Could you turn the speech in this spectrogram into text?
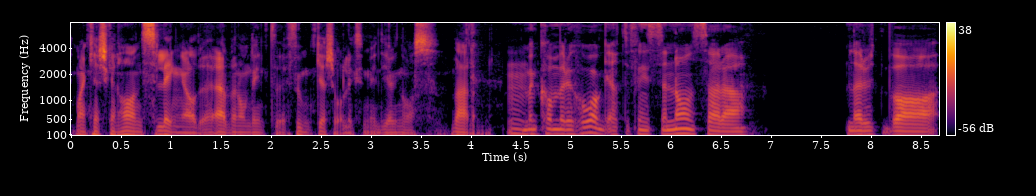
Man kanske kan ha en släng av det, även om det inte funkar så liksom i diagnosvärlden. Mm. Men kommer du ihåg att det finns någon så här, när du var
